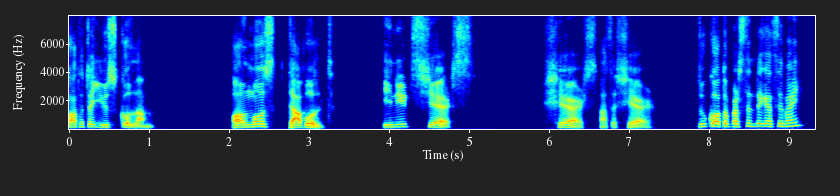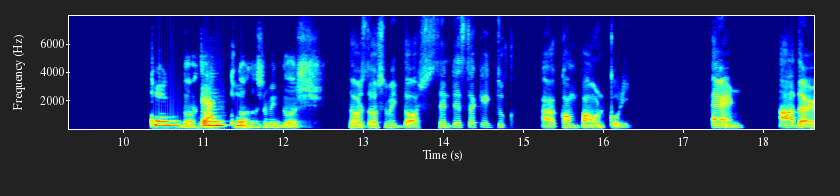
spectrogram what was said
কথাটা ইউজ করলাম। Almost doubled in its shares shares আচ্ছা শেয়ার টু কত পার্সেন্টে গেছে ভাই? দশ দশমিক দশ। দশ দশমিক দশ। সেন্টেন্সটাকে একটু কম্পাউন্ড করি। অ্যান্ড আদার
